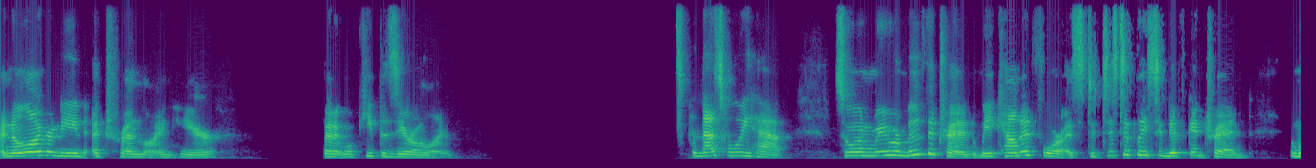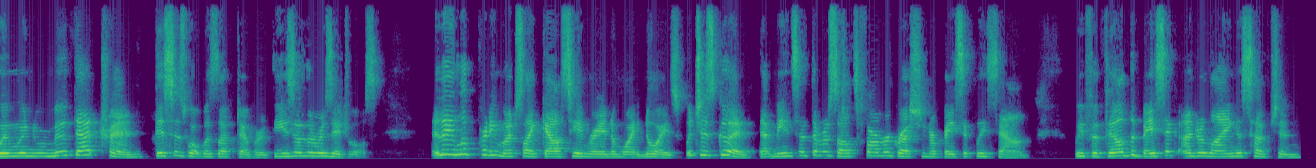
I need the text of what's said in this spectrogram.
I no longer need a trend line here, but it will keep a zero line. And that's what we have. So when we remove the trend, we accounted for a statistically significant trend. When we remove that trend, this is what was left over. These are the residuals. And they look pretty much like Gaussian random white noise, which is good. That means that the results for our regression are basically sound. We fulfilled the basic underlying assumption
